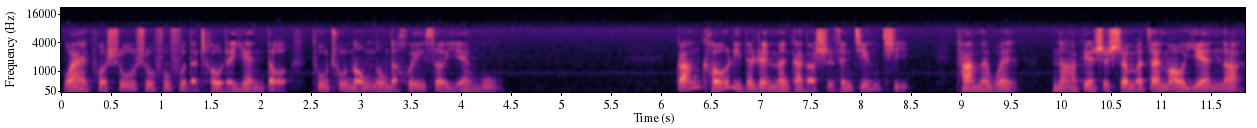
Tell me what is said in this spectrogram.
外婆舒舒服服地抽着烟斗，吐出浓浓的灰色烟雾。港口里的人们感到十分惊奇，他们问：“那边是什么在冒烟呢？”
